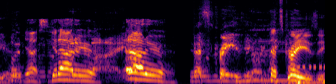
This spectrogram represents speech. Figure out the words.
evil. Yes, get out of here. Get out of here. That's crazy. That's crazy.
